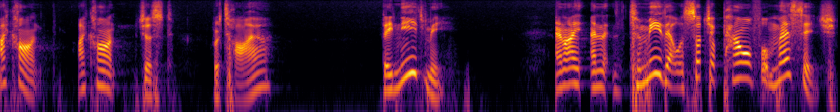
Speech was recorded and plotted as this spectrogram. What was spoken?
I can't I can't just retire. They need me. And I and to me that was such a powerful message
